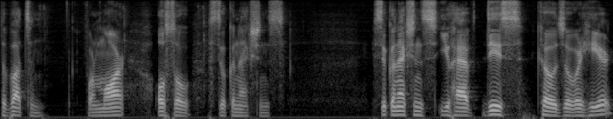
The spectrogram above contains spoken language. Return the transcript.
the button for more, also steel connections. Steel connections, you have these codes over here.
